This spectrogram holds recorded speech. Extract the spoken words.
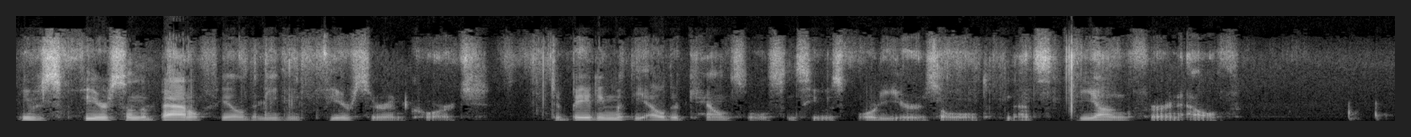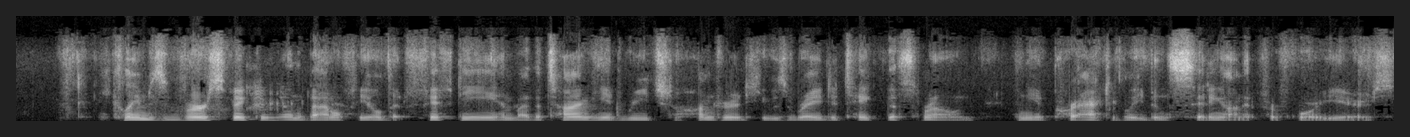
He was fierce on the battlefield and even fiercer in court, debating with the elder council since he was 40 years old. That's young for an elf. He claimed his first victory on the battlefield at 50, and by the time he had reached 100, he was ready to take the throne, and he had practically been sitting on it for four years.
